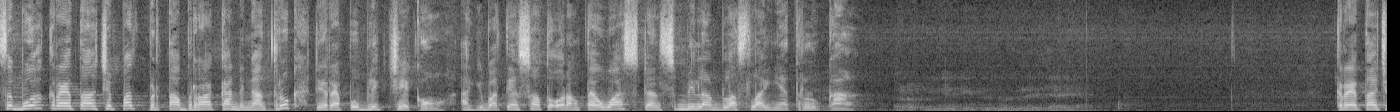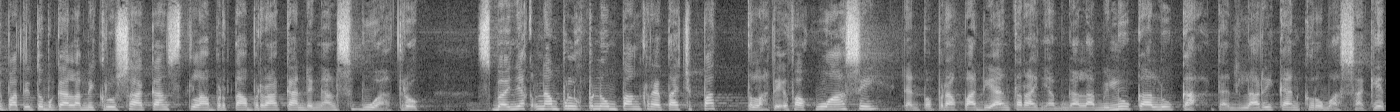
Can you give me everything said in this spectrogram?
Sebuah kereta cepat bertabrakan dengan truk di Republik Ceko. Akibatnya satu orang tewas dan 19 lainnya terluka. Kereta cepat itu mengalami kerusakan setelah bertabrakan dengan sebuah truk. Sebanyak 60 penumpang kereta cepat telah dievakuasi dan beberapa di antaranya mengalami luka-luka dan dilarikan ke rumah sakit.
